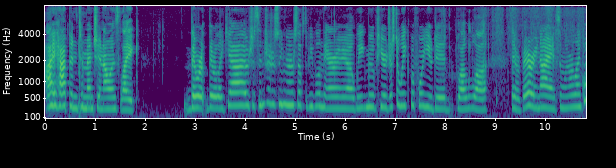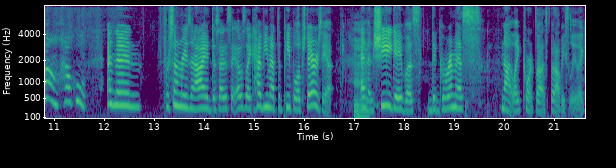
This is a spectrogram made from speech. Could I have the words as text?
I happened to mention I was like, they were they were like, "Yeah, I was just introducing ourselves to people in the area. We moved here just a week before you did." Blah blah blah. They were very nice, and we were like, "Wow, how cool!" And then for some reason I decided to say I was like, "Have you met the people upstairs yet?" Mhm. And then she gave us the grimace, not like towards us, but obviously like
